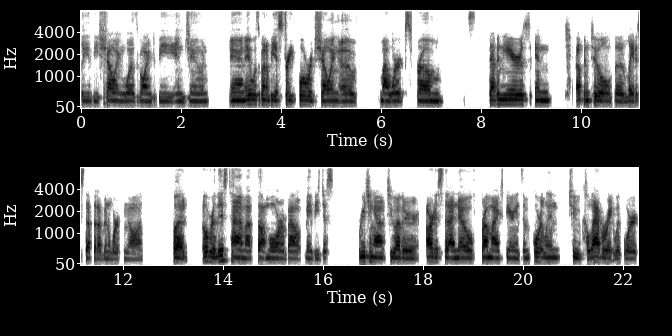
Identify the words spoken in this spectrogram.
The showing was going to be in June and it was going to be a straightforward showing of my works from seven years and up until the latest stuff that I've been working on. But over this time, I've thought more about maybe just reaching out to other artists that I know from my experience in Portland to collaborate with work.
